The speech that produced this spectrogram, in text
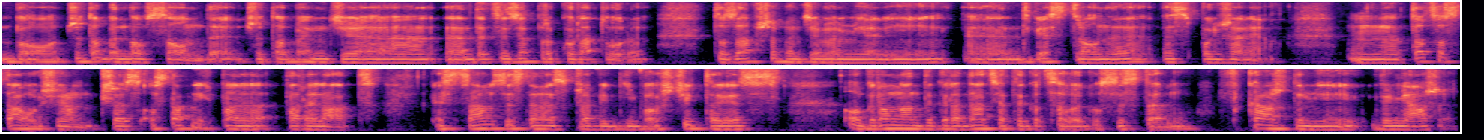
Bo czy to będą sądy, czy to będzie e, decyzja prokuratury, to zawsze będziemy mieli e, dwie strony spojrzenia. Mm, to, co stało się przez ostatnich parę, parę lat z całym systemem sprawiedliwości, to jest ogromna degradacja tego całego systemu w każdym jej wymiarze.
